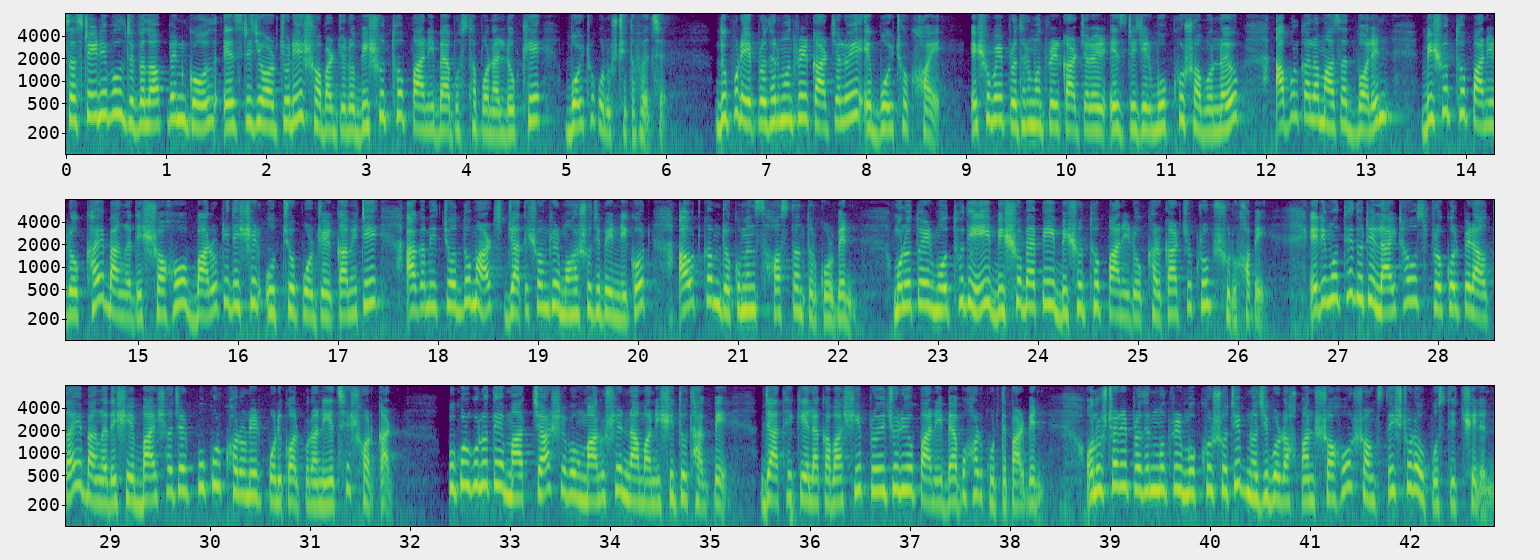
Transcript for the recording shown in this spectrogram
Sustainable development goal SDG অর্জনে সবার জন্য বিশুদ্ধ পানি ব্যবস্থাপনার লক্ষ্যে বৈঠক অনুষ্ঠিত হয়েছে। দুপুরে প্রধানমন্ত্রীর কার্যালয়ে এ বৈঠক হয়। এ সময় প্রধানমন্ত্রীর কার্যালয়ের এসডিজির মুখ্য সমন্বয়ক আবুল কালাম আজাদ বলেন, বিশুদ্ধ পানি রক্ষায় বাংলাদেশ সহ বারোটি দেশের উচ্চ পর্যায়ের কমিটি আগামী চোদ্দ মার্চ জাতিসংঘের মহাসচিবের নিকট আউটকাম ডকুমেন্টস হস্তান্তর করবেন। মূলত এর মধ্য দিয়েই বিশ্বব্যাপী বিশুদ্ধ পানি রক্ষার কার্যক্রম শুরু হবে। এরই মধ্যে দুটি লাইট হাউস প্রকল্পের আওতায় বাংলাদেশে বাইশ হাজার পুকুর খননের পরিকল্পনা নিয়েছে সরকার। পুকুরগুলোতে মাছ চাষ এবং মানুষের নামা নিষিদ্ধ থাকবে। যা থেকে এলাকাবাসী প্রয়োজনীয় পানি ব্যবহার করতে পারবেন। অনুষ্ঠানে প্রধানমন্ত্রীর মুখ্য সচিব নজিবুর রহমান সহ সংশ্লিষ্টরা উপস্থিত ছিলেন।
